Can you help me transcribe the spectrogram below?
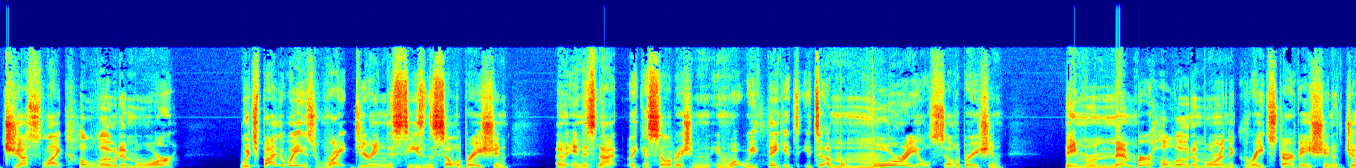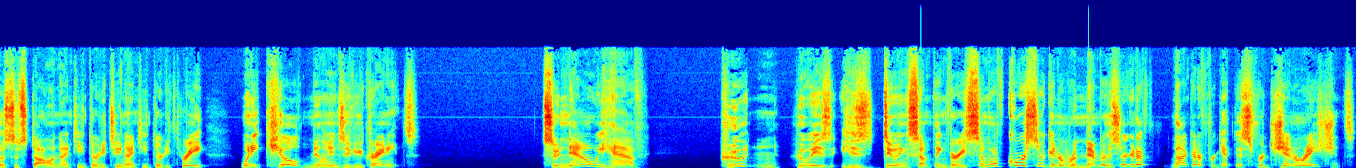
just like Holodomor, which, by the way, is right during the season, the celebration. Uh, and it's not like a celebration in what we think, it's, it's a memorial celebration they remember Holodomor and the Great Starvation of Joseph Stalin, 1932, 1933, when he killed millions of Ukrainians. So now we have Putin, who is is doing something very similar. Of course, they're going to remember this. They're going to not going to forget this for generations.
